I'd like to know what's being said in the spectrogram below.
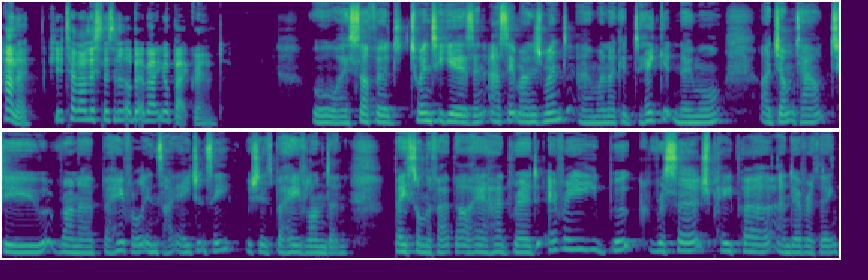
Hannah, can you tell our listeners a little bit about your background? Oh, I suffered 20 years in asset management, and when I could take it no more, I jumped out to run a behavioural insight agency, which is Behave London, based on the fact that I had read every book, research paper, and everything,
